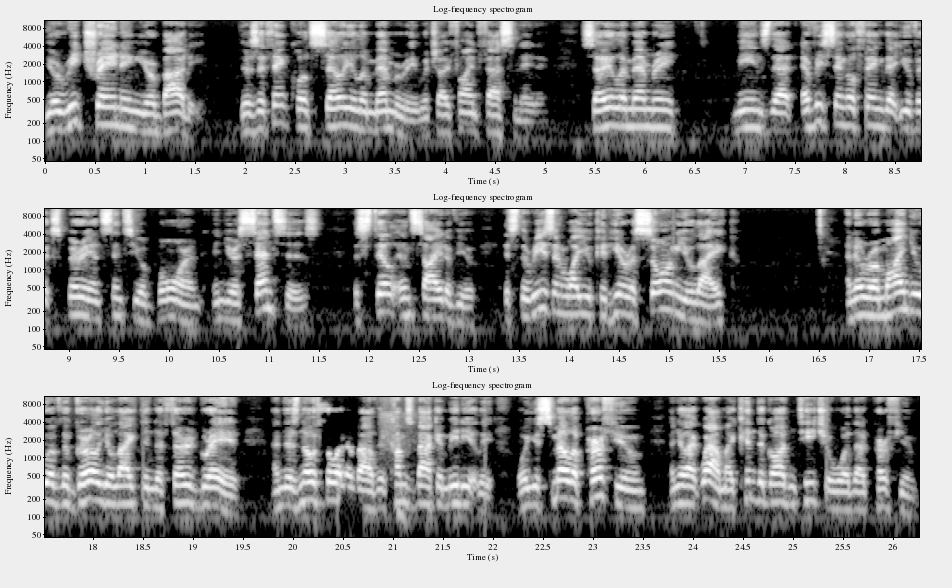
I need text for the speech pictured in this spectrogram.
you're retraining your body. There's a thing called cellular memory, which I find fascinating. Cellular memory means that every single thing that you've experienced since you're born in your senses is still inside of you. It's the reason why you could hear a song you like and it'll remind you of the girl you liked in the third grade and there's no thought about it. It comes back immediately. Or you smell a perfume and you're like, wow, my kindergarten teacher wore that perfume.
